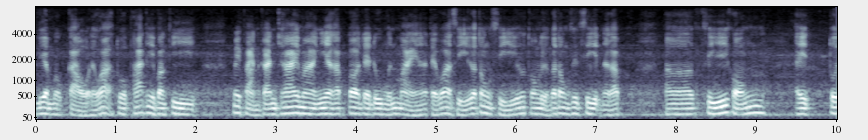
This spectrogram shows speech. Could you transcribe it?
เลี่ยมก็เก่าแต่ว่าตัวพระนี่บางที ไม่ผ่านการใช้มาอย่างเงี้ยครับก็จะดูเหมือนใหม่นะแต่ว่าสีก็ต้องสีทองเหลืองก็ต้องซีดๆนะครับสีของไอตัว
